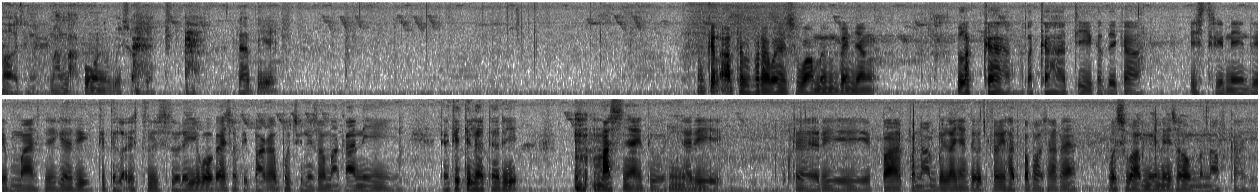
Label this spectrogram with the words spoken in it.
Oh jeneng. Mamaku ngono wis oke tapi ya mungkin ada beberapa yang suami mungkin yang lega lega hati ketika istrinya duwe emas jadi didelok istri sedulur iki kok iso dipakai bojone iso makani. Jadi dilihat dari emasnya itu Hmm. dari dari penampilannya itu terlihat bahwasannya oh suami ini iso menafkahi.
